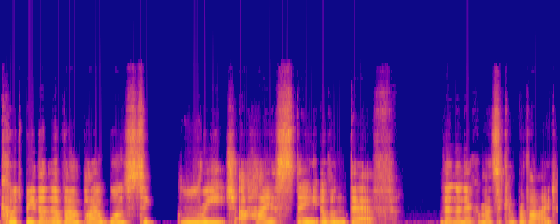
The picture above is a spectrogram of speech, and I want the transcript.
could be that a vampire wants to reach a higher state of undeath that the necromancer can provide.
